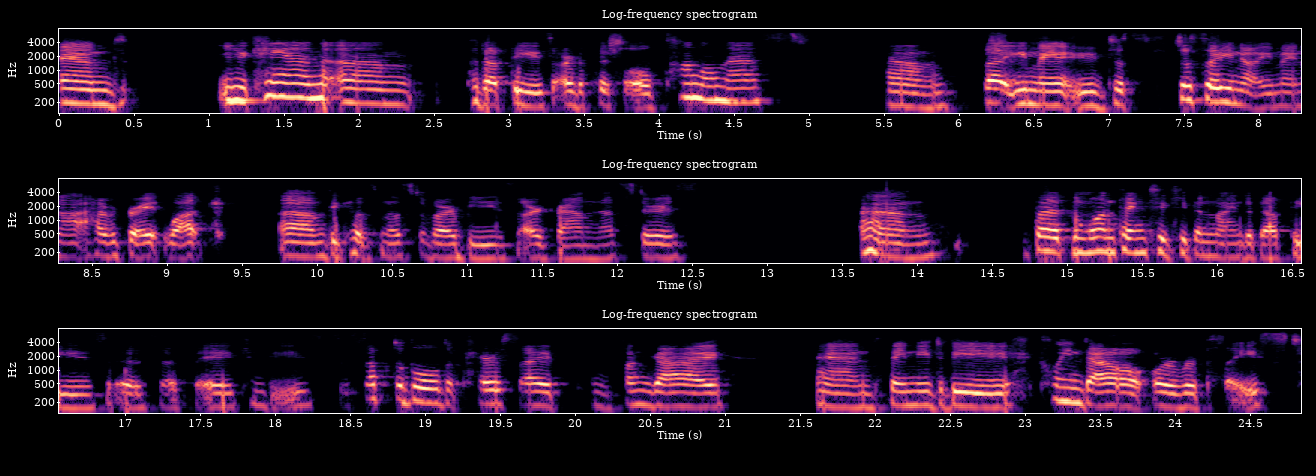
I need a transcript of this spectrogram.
And you can um, put up these artificial tunnel nests, um, but you may you just just so you know, you may not have great luck um, because most of our bees are ground nesters. Um, but the one thing to keep in mind about these is that they can be susceptible to parasites and fungi and they need to be cleaned out or replaced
